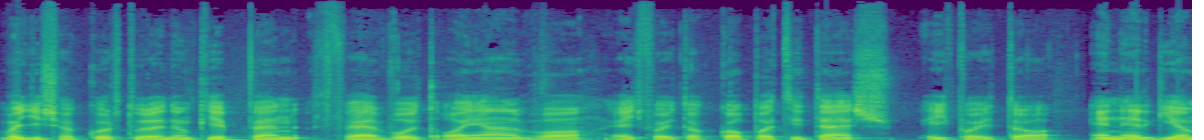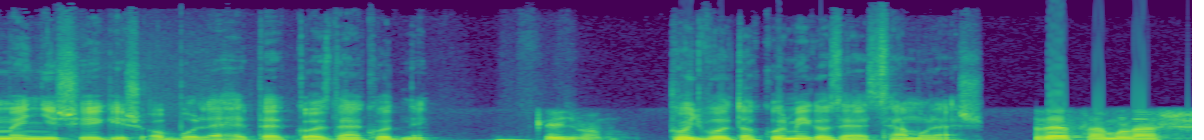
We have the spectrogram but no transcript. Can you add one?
Vagyis akkor tulajdonképpen fel volt ajánlva egyfajta kapacitás, egyfajta energiamennyiség, és abból lehetett gazdálkodni? Így van. Hogy volt akkor még az elszámolás? Az elszámolás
